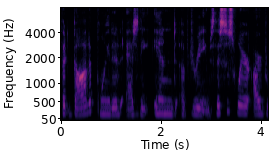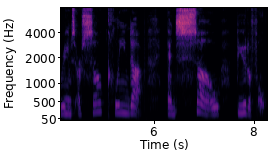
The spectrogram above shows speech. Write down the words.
that God appointed as the end of dreams. This is where our dreams are so cleaned up and so beautiful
